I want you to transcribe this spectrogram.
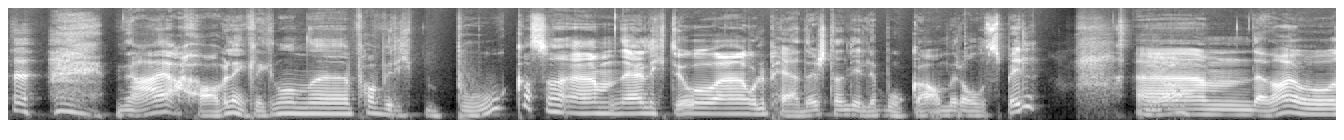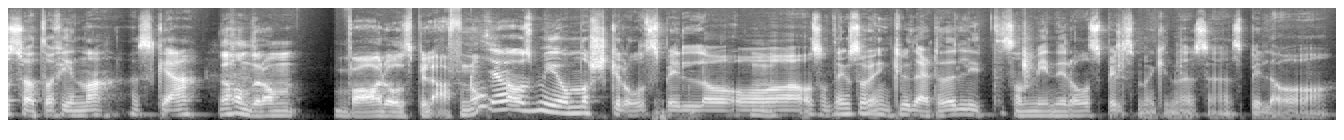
Nei, jeg har vel egentlig ikke noen eh, favorittbok, altså. Jeg likte jo eh, Ole Peders, den lille boka om rollespill. Ja. Den var jo søt og fin, da, husker jeg. Det handler om hva rollespill er for noe. Ja, og mye om norske rollespill og, og, og sånne ting. Så inkluderte det lite sånn minirollespill som jeg kunne spille og,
